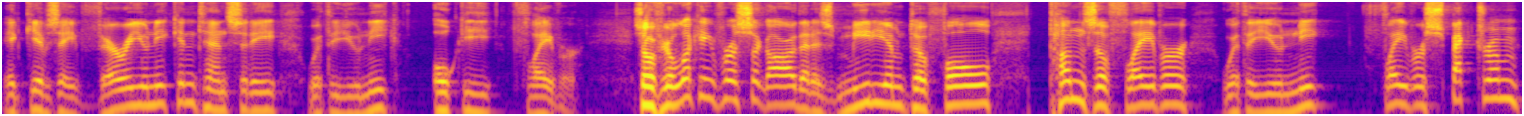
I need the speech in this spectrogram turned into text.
It gives a very unique intensity with a unique oaky flavor. So if you're looking for a cigar that is medium to full, tons of flavor with a unique flavor spectrum,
